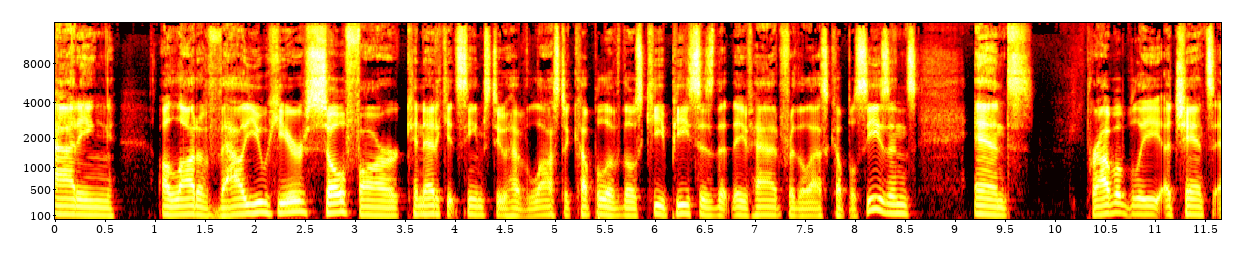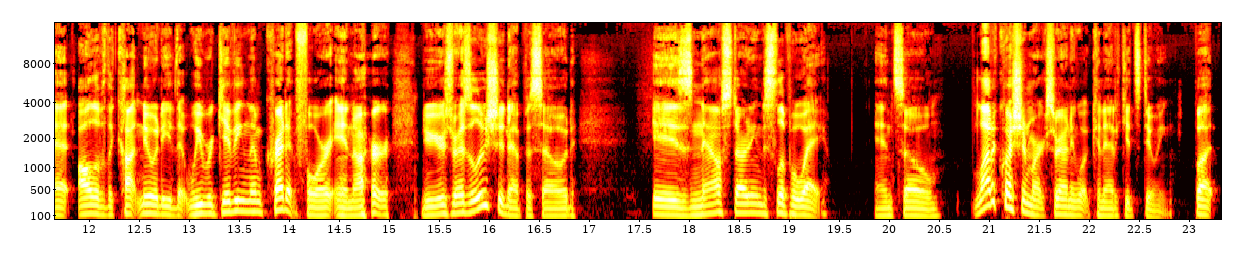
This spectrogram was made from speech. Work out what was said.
adding a lot of value here. So far, Connecticut seems to have lost a couple of those key pieces that they've had for the last couple seasons and probably a chance at all of the continuity that we were giving them credit for in our New Year's resolution episode is now starting to slip away. And so a lot of question marks surrounding what Connecticut's doing. But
